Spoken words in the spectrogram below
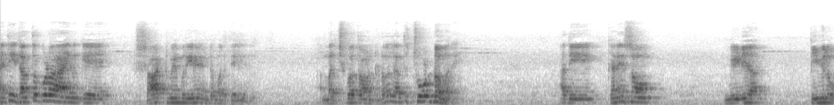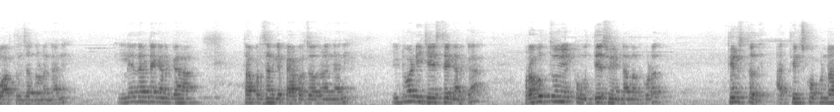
అయితే ఇదంతా కూడా ఆయనకి షార్ట్ మెమరీ ఏంటో మరి తెలియదు మర్చిపోతూ ఉంటాడో లేకపోతే చూడడం మరి. అది కనీసం మీడియా టీవీలో వార్తలు చదవడం కానీ లేదంటే కనుక తప్పనిసరిగా పేపర్ చదవడం కానీ ఇటువంటివి చేస్తే కనుక ప్రభుత్వం యొక్క ఉద్దేశం ఏంటన్నది కూడా తెలుస్తుంది. అది తెలుసుకోకుండా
